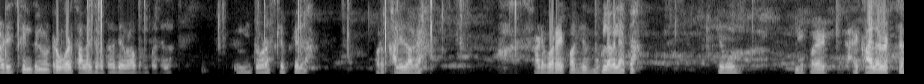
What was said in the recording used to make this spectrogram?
अडीच तीन किलोमीटर वर चालायचं होतं देवळापर्यंत पोचायला मी थोडा स्किप केला. परत खाली जाव्या साडेबारा एक वाजले. भूक लागली आता. हे बघू नेपाळ काय खायला भेटतं?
